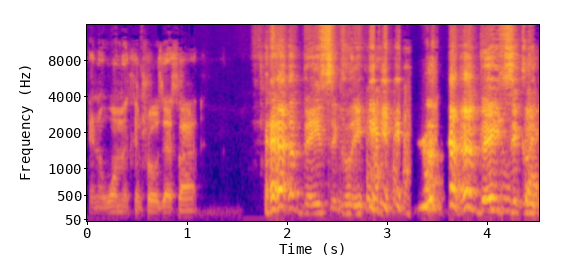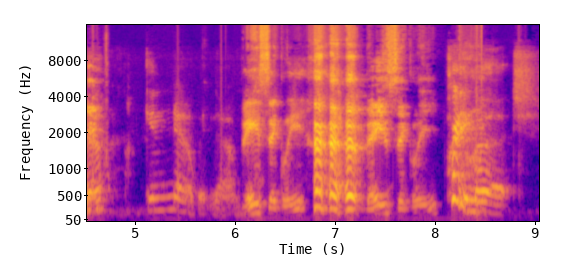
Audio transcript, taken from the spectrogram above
And a woman controls that side. Basically. Basically. Better. You know it now. Basically. Basically. Pretty much.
